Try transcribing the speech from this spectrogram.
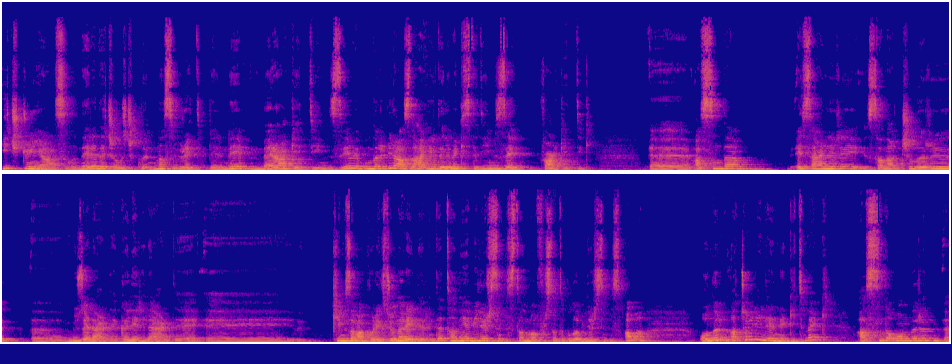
iç dünyasını, nerede çalıştıklarını, nasıl ürettiklerini merak ettiğimizi ve bunları biraz daha irdelemek istediğimizi fark ettik. Eee, aslında eserleri, sanatçıları eee, müzelerde, galerilerde, eee, kimi zaman koleksiyoner evlerinde tanıyabilirsiniz, tanıma fırsatı bulabilirsiniz. Ama onların atölyelerine gitmek aslında onların eee,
